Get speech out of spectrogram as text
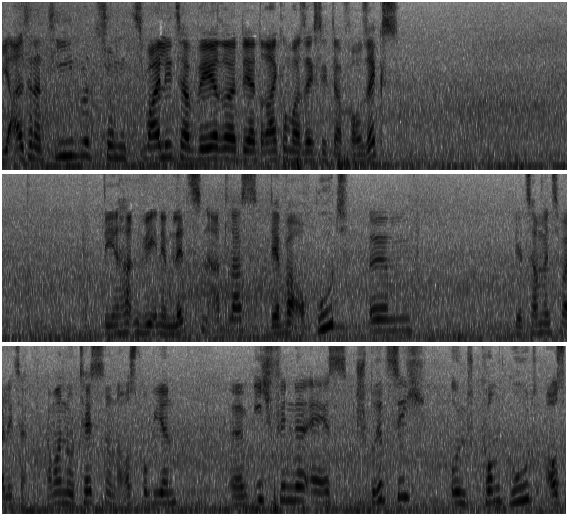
die Alternative zum 2 Liter wäre der 3,6 Liter V6. Den hatten wir in dem letzten Atlas, der war auch gut. Ähm, jetzt haben wir einen 2 Liter. Kann man nur testen und ausprobieren. Ähm, ich finde, er ist spritzig und kommt gut aus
